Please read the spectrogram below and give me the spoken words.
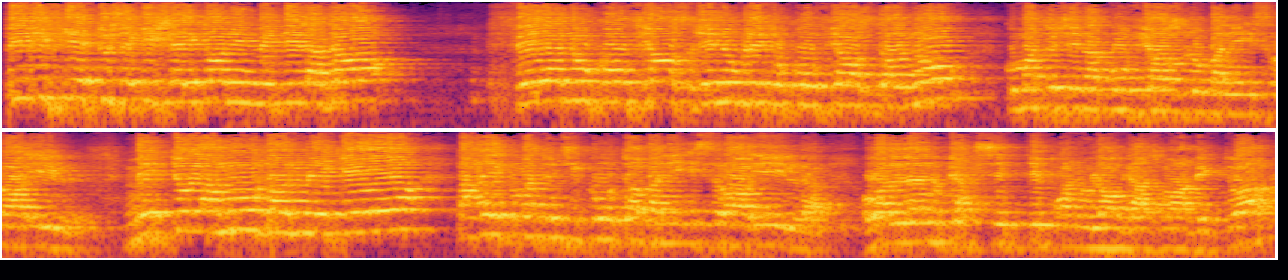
purifier tout ce qui shaitan nous mettait là-dedans, faire nous confiance, renouveler ton confiance dans nous, Comment as la confiance dans Bani Israël? Mets ton l'amour dans nous les cœurs, pareil comment tu es content Bani Israël? Oh Allah nous peut accepter prendre nous l'engagement avec toi.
